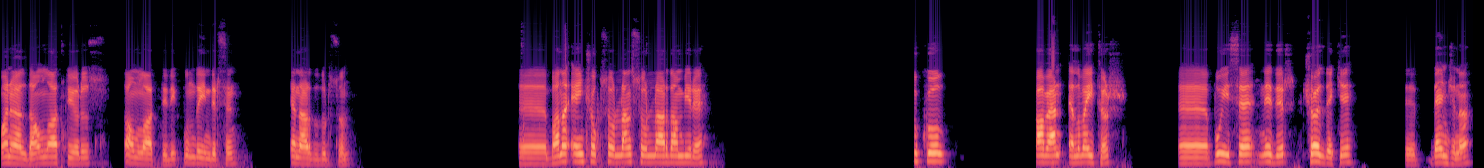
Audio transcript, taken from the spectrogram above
manuel download diyoruz. Download dedik. Bunu da indirsin. Kenarda dursun. Ee, bana en çok sorulan sorulardan biri. Tukul Cavern Elevator. E, bu ise nedir? Çöldeki e, dungeon'a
